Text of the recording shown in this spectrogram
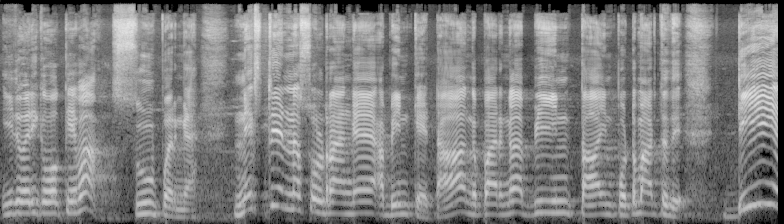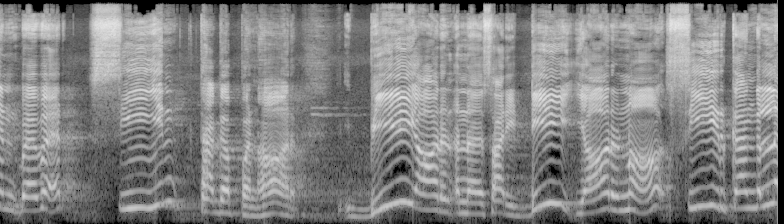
இது வரைக்கும் ஓகேவா சூப்பருங்க. நெக்ஸ்ட் என்ன சொல்கிறாங்க அப்படின்னு கேட்டால் அங்கே பாருங்களா பீன் தாயின் போட்டுமா அடுத்தது. டி என்பவர் சியின் தகப்பனார். பி யார் சாரி டி யாருன்னா சி இருக்காங்கல்ல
